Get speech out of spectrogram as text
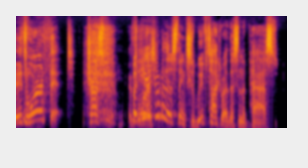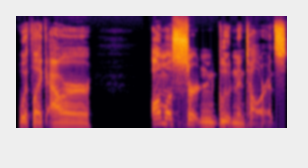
It's worth it. Trust me. But here's worth one of those things because we've talked about this in the past with like our almost certain gluten intolerance.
